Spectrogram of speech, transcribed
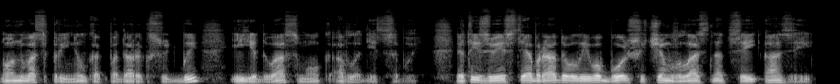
он воспринял как подарок судьбы и едва смог овладеть собой. Это известие обрадовало его больше, чем власть над всей Азией.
